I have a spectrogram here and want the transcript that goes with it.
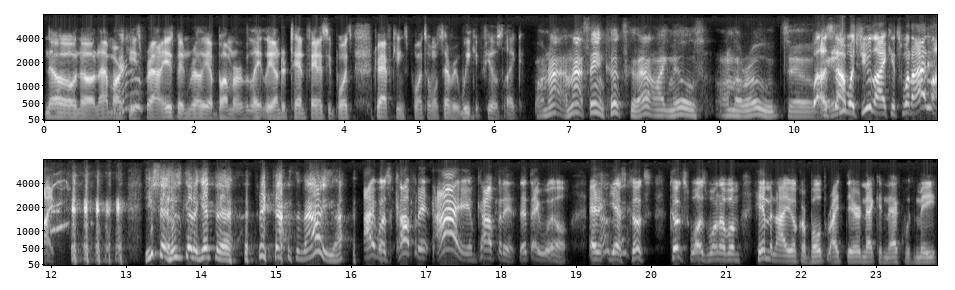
No, no, not Marquise no. Brown. He's been really a bummer lately. Under ten fantasy points, DraftKings points almost every week. It feels like. Well, I'm not. I'm not saying Cooks because I don't like Mills on the road. So. Well, it's not what you like. It's what I like. you said who's going to get the three times the value? I was confident. I am confident that they will. And okay. yes, Cooks Cooks was one of them. Him and Aiyuk are both right there neck and neck with me.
